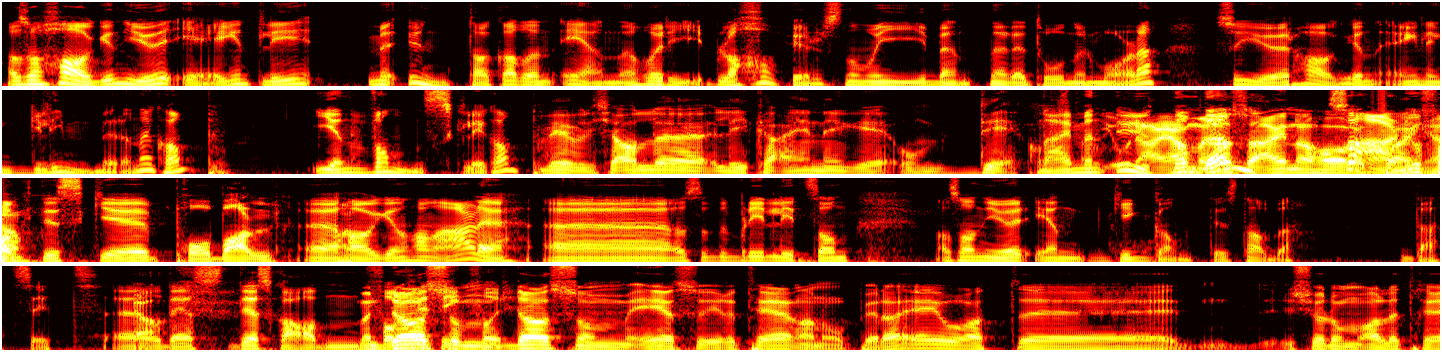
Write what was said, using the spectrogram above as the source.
altså Hagen gjør egentlig med unntak av den ene horrible avgjørelsen om å gi Bentner det 2-0-målet, så gjør Hagen egentlig en glimrende kamp. I en vanskelig kamp. Vi er vel ikke alle like enige om det. Kolstad? Nei, men Jo, ja, ja, utenom men den, altså, så er han jo faktisk eh, på ball, eh, Hagen. Han er det. Uh, altså, det blir litt sånn Altså, han gjør en gigantisk tabbe. That's it. Eh, Ja. Og det, det skal han Men få kritikk som, for. det som er så irriterende oppi det, er jo at selv om alle tre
